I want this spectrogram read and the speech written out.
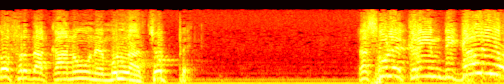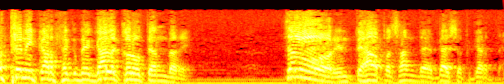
کفر دا قانون ہے، ملا چپ رسول کریم دی گل بھی اتنے نہیں کر سکتے گل کرو تے اندر ہے۔ چلو اور انتہا پسند ہے، دہشت گرد ہے۔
